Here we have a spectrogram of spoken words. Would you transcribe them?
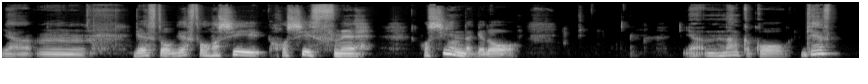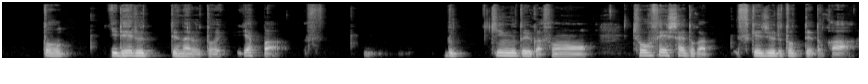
いや、うん、ゲスト、ゲスト欲しい、欲しいっすね。欲しいんだけど、いや、なんかこう、ゲスト入れるってなると、やっぱ、ぶっキングというか、その、調整したりとか、スケジュール取ってとか、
